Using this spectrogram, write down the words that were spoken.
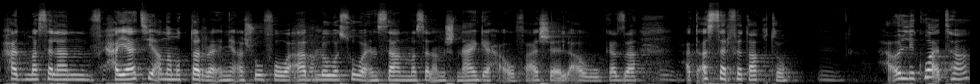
حد مثلا في حياتي أنا مضطرة إني أشوفه وأقابله بس هو إنسان مثلا مش ناجح أو فاشل أو كذا حتاثر في طاقته. هقول لك وقتها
